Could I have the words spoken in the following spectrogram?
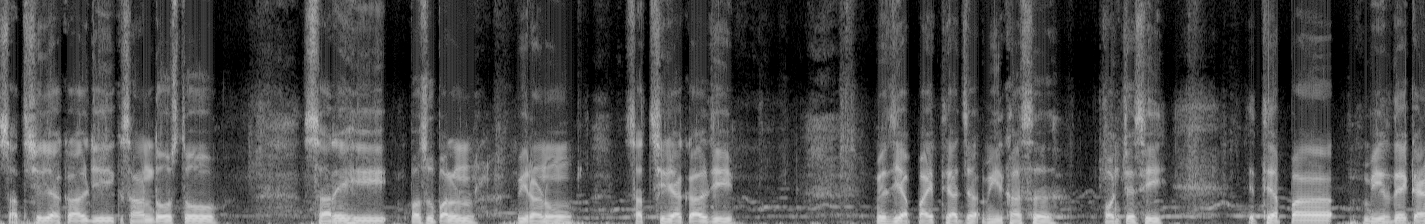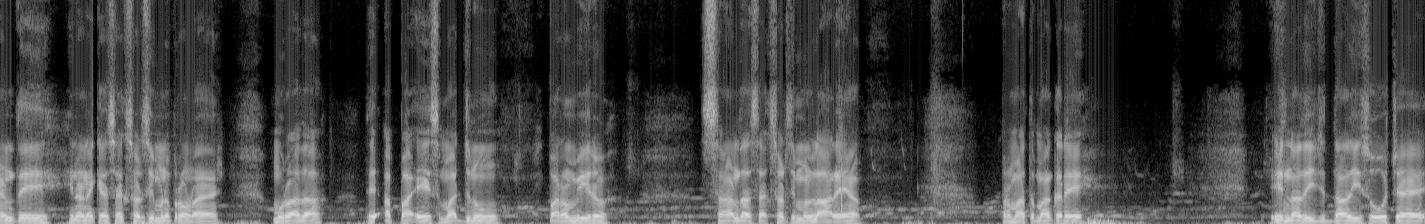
ਸਤਿ ਸ਼੍ਰੀ ਅਕਾਲ ਜੀ ਕਿਸਾਨ ਦੋਸਤੋ। ਸਾਰੇ ਹੀ ਪਸ਼ੂ ਪਾਲਣ ਵੀਰਾਂ ਨੂੰ ਸਤਿ ਸ਼੍ਰੀ ਅਕਾਲ ਜੀ। ਵੀਰ ਜੀ, ਆਪਾਂ ਇੱਥੇ ਅੱਜ ਅਮੀਰ ਖਾਸ ਪਹੁੰਚੇ ਸੀ। ਇੱਥੇ ਆਪਾਂ ਵੀਰ ਦੇ ਕਹਿਣ ਤੇ ਇਹਨਾਂ ਨੇ ਕਿਹਾ ਸੈਕਸਰ ਸੀਮਨ ਭਰਾਉਣਾ ਹੈ ਮੁਰਾ ਦਾ ਤੇ ਆਪਾਂ ਇਸ ਮੱਝ ਨੂੰ ਪਰਮਵੀਰ ਸਾਨ ਦਾ ਸੈਕਸਰ ਸੀਮਨ ਲਾ ਰਹੇ ਹਾਂ। ਪ੍ਰਮਾਤਮਾ ਕਰੇ ਇਹਨਾਂ ਦੀ ਜਿੱਦਾਂ ਦੀ ਸੋਚ ਹੈ,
